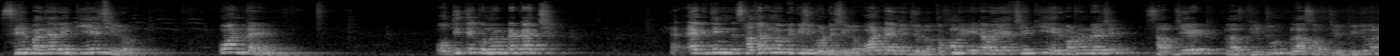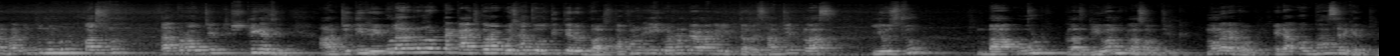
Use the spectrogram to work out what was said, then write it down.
সে বাজারে গিয়েছিল। ওয়ান টাইম অতীতে কোনো একটা কাজ, একদিন সাধারণভাবে কিছু ঘটেছিল ওয়ান টাইমের জন্য। তখন এটা হয়ে যাচ্ছে কি, এর গঠনটা হয়েছে subject plus V two plus object V two মানে ভার্বের দু নম্বর পাঁচ রূপ তারপর অবজেক্ট ঠিক আছে? আর যদি রেগুলার কোনো একটা কাজ করা বোঝাতো অতীতের অভ্যাস, তখন এই গঠনটা আমাকে লিখতে হবে সাবজেক্ট প্লাস ইউজ টু বা would plus V one plus object মনে রাখো, এটা অভ্যাসের ক্ষেত্রে,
